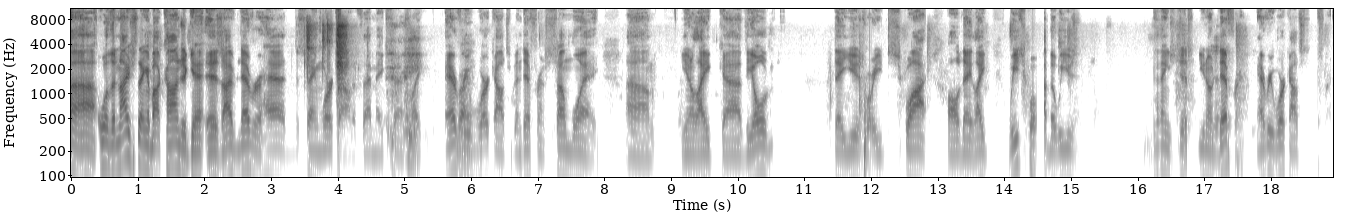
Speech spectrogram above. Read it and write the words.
Uh, well, the nice thing about conjugate is I've never had the same workout, if that makes sense. Like every Right. workout's been different some way. Um, you know, like uh, the old they use where you squat all day. Like we squat, but we use things just you know Yeah. different. Every workout's different.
